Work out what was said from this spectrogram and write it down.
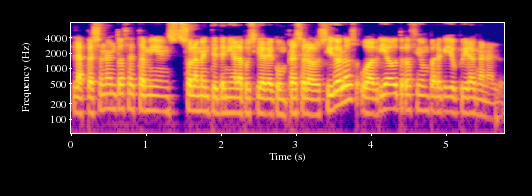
¿las personas entonces también solamente tenían la posibilidad de comprárselo a los ídolos o habría otra opción para que ellos pudieran ganarlo?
